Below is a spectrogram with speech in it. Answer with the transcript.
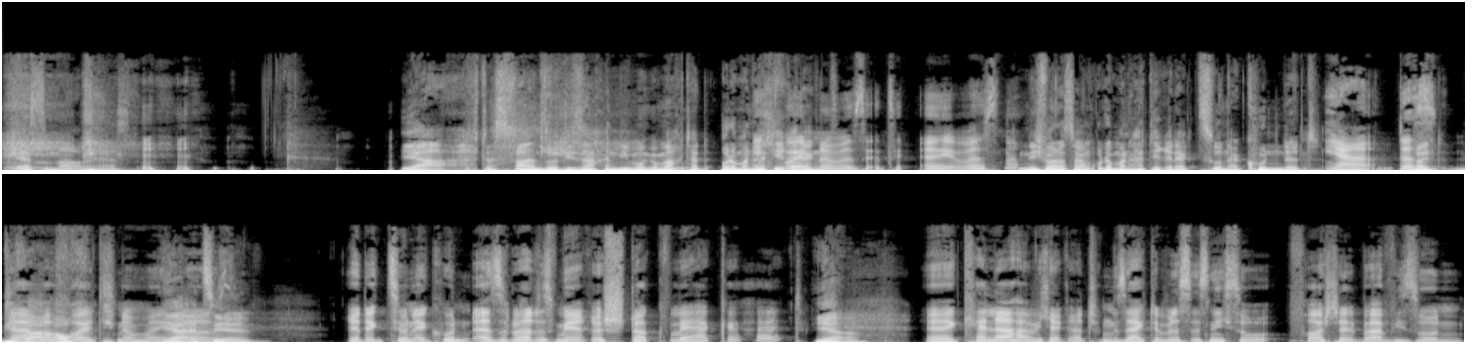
Das erste Mal aber erst. Ja, das waren so die Sachen, die man gemacht hat. Oder man hat Ich die Redaktion, was. Äh, was noch? ich wollte noch sagen, oder man hat die Redaktion erkundet. Ja, das, darauf auch- wollte ich nochmal Ja, hinaus. erzähl. Redaktion erkunden, also du hattest mehrere Stockwerke halt. Ja, Äh, Keller habe ich ja gerade schon gesagt, aber das ist nicht so vorstellbar wie so ein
